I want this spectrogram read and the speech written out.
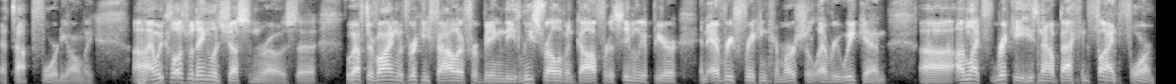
at top 40 only. Uh, and we close with England's Justin Rose, uh, who after vying with Rickie Fowler for being the least relevant golfer to seemingly appear in every freaking commercial every weekend, uh, unlike Rickie, he's now back in fine form.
